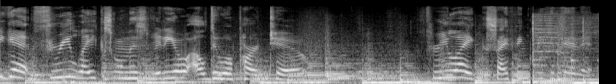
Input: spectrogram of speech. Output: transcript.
we get three likes on this video, I'll do a part two. Three likes. I think we hit it.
